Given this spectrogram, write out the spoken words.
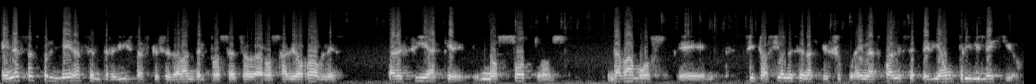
En estas primeras entrevistas que se daban del proceso de Rosario Robles, parecía que nosotros dábamos eh, situaciones en las, que, en las cuales se pedía un privilegio.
